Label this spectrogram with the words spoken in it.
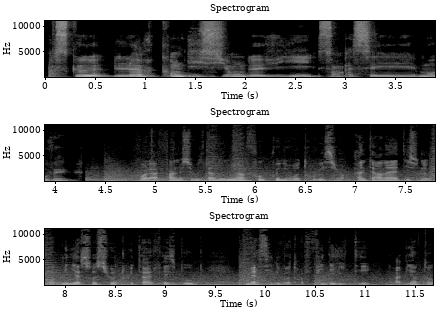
parce que leurs conditions de vie sont assez mauvaises. Voilà, fin de ce bulletin de Info. Vous pouvez nous retrouver sur Internet et sur nos comptes médias sociaux, Twitter et Facebook. Merci de votre fidélité. À bientôt.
